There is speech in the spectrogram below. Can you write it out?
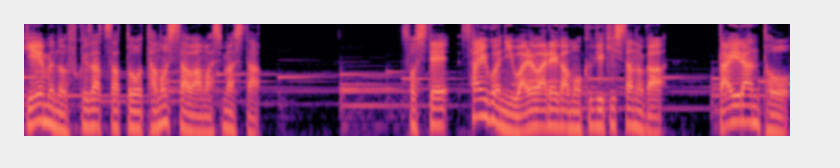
ゲームの複雑さと楽しさは増しました。そして最後に我々が目撃したのが大乱闘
